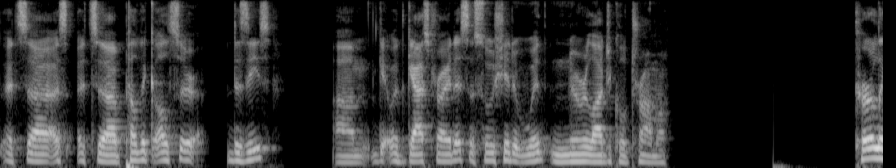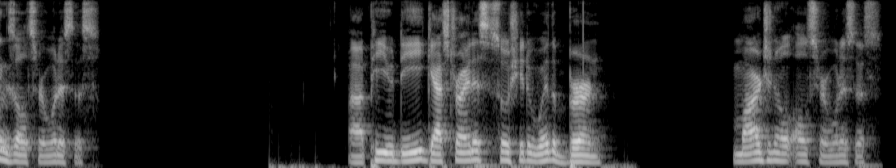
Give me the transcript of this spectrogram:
It's a, it's a peptic ulcer disease um, get with gastritis associated with neurological trauma. Curling's ulcer. What is this? Uh, PUD, gastritis associated with a burn. Marginal ulcer. What is this?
